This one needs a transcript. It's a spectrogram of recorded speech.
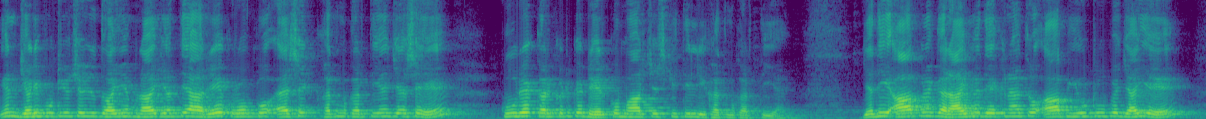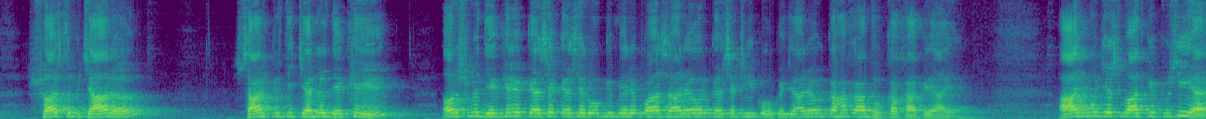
इन जड़ी बूटियों से जो दवाइयाँ बनाई जाती हैं हर एक रोग को ऐसे ख़त्म करती हैं जैसे कूड़े करकट के ढेर को मार्चिस की तिल्ली ख़त्म करती है। यदि आपने गहराई में देखना है तो आप यूट्यूब पर जाइए, स्वास्थ्य विचार, सांस्कृतिक चैनल देखें और उसमें देखें कैसे कैसे रोगी मेरे पास आ रहे हैं और कैसे ठीक होके जा रहे हैं और कहाँ कहाँ धोखा खा के आए हैं। आज मुझे इस बात की खुशी है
